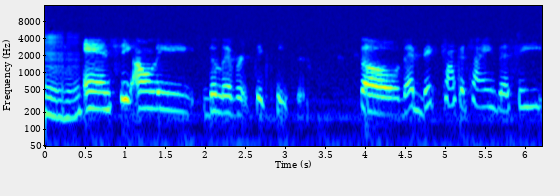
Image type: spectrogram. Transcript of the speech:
Mm-hmm. And she only delivered six pieces. So that big chunk of change that she,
